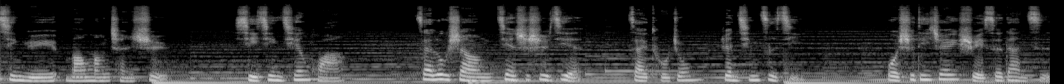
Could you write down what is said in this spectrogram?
行于茫茫城市，洗尽铅华，在路上见识世界，在途中认清自己。我是 DJ 水色淡子，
